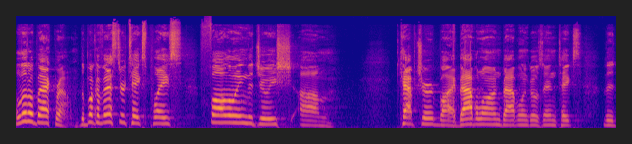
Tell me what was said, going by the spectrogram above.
a little background. The book of Esther takes place following the Jewish um, capture by Babylon. Babylon goes in, takes the,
